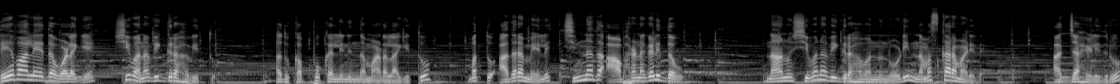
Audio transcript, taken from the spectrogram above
ದೇವಾಲಯದ ಒಳಗೆ ಶಿವನ ವಿಗ್ರಹವಿತ್ತು. ಅದು ಕಪ್ಪು ಕಲ್ಲಿನಿಂದ ಮಾಡಲಾಗಿತ್ತು ಮತ್ತು ಅದರ ಮೇಲೆ ಚಿನ್ನದ ಆಭರಣಗಳಿದ್ದವು. ನಾನು ಶಿವನ ವಿಗ್ರಹವನ್ನು ನೋಡಿ ನಮಸ್ಕಾರ ಮಾಡಿದೆ. ಅಜ್ಜ ಹೇಳಿದರು,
